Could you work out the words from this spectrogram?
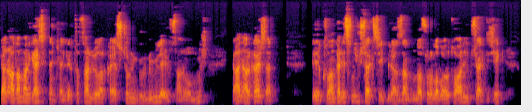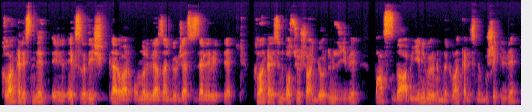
Yani adamlar gerçekten kendileri tasarlıyorlar. Kaya Store'un görünümü de efsane olmuş. Yani arkadaşlar e, Klan Kalesi'ni yükseltecek birazdan. Ondan sonra laboratuvarı yükseltecek. Klan Kalesi'nde e, ekstra değişiklikler var. Onları birazdan göreceğiz sizlerle birlikte. Klan Kalesi'ni basıyor şu an gördüğünüz gibi. Bastı da abi yeni görünümde Klan Kalesi'nin bu şekilde.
